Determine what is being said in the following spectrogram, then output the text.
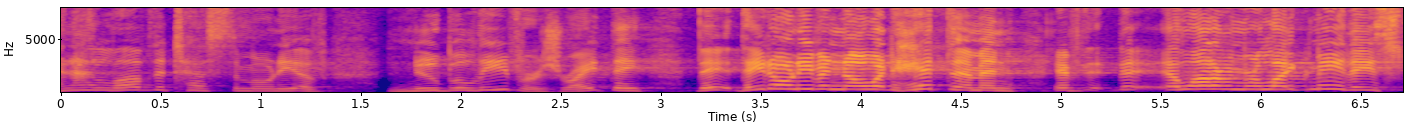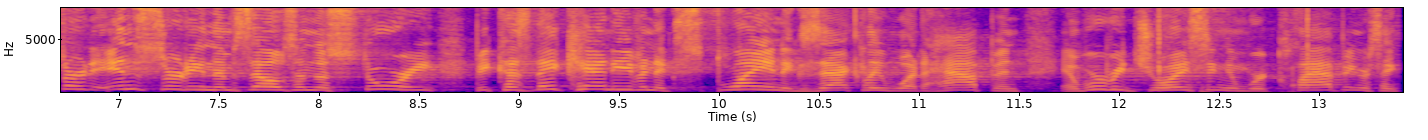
And I love the testimony of new believers, right? They, they, they don't even know what hit them. And if they, a lot of them are like me, they start inserting themselves in the story because they can't even explain exactly what happened. And we're rejoicing and we're clapping. We're saying,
